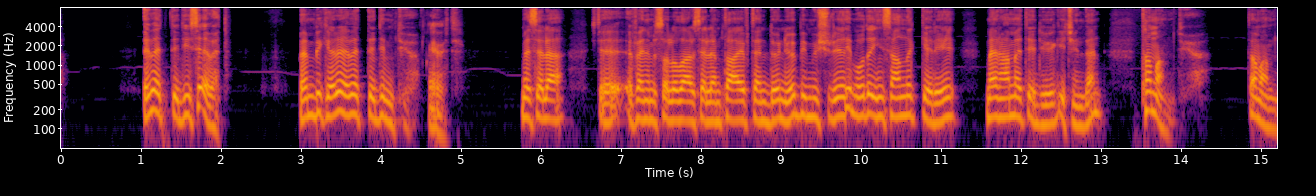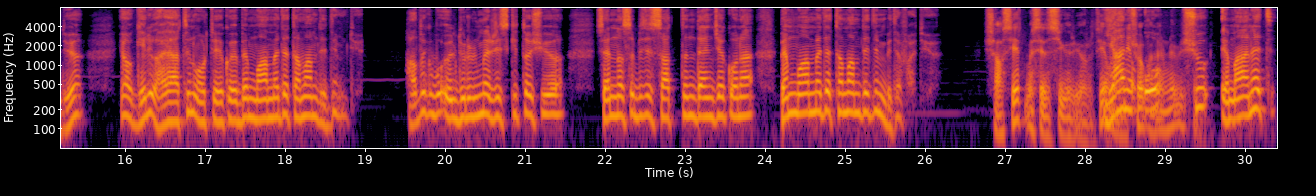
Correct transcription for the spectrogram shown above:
Evet dediyse evet. Ben bir kere evet dedim diyor. Evet. Mesela işte Efendimiz sallallahu aleyhi ve sellem Taif'ten dönüyor bir müşriye değil mi? O da insanlık gereği merhamet ediyor içinden. Tamam diyor. Tamam diyor. Ya geliyor hayatını ortaya koyuyor. Ben Muhammed'e tamam dedim diyor. Halbuki bu öldürülme riski taşıyor. Sen nasıl bizi sattın denecek ona. Ben Muhammed'e tamam dedim bir defa diyor. Şahsiyet meselesi görüyoruz değil mi? Yani Çok o önemli bir şey. şu emanet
